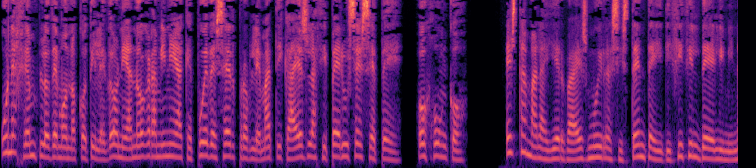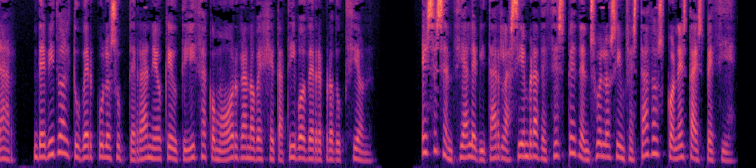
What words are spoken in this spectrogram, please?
Un ejemplo de monocotiledonia no gramínea que puede ser problemática es la Ciperus sp o junco. Esta mala hierba es muy resistente y difícil de eliminar, debido al tubérculo subterráneo que utiliza como órgano vegetativo de reproducción. Es esencial evitar la siembra de césped en suelos infestados con esta especie.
